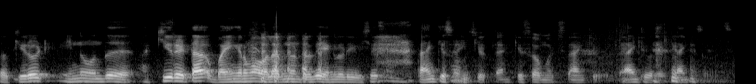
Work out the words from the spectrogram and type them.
ஸோ கியூரேட் இன்னும் வந்து அக்யூரேட்டாக பயங்கரமாக வளரணுன்றது எங்களுடைய விஷயம். Thank you so much thank you so much thank you thank you thank you so much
